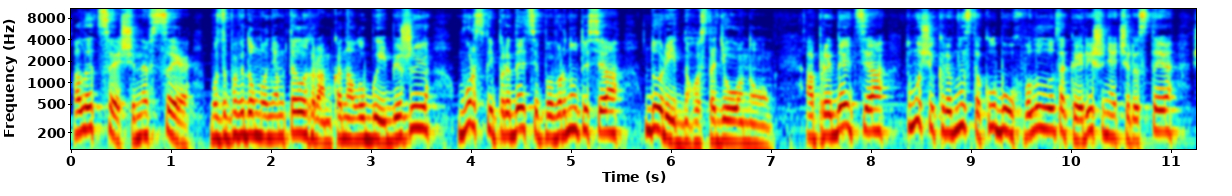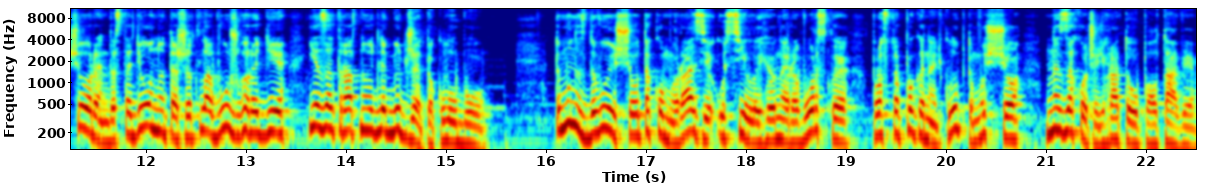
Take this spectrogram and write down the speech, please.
Але це ще не все, бо за повідомленням телеграм-каналу Бий біжи Ворсклі прийдеться повернутися до рідного стадіону. А прийдеться, тому що керівництво клубу ухвалило таке рішення через те, що оренда стадіону та житла в Ужгороді є затратною для бюджету клубу. Тому не здивуюсь, що у такому разі усі легіонери Ворскли просто покинуть клуб, тому що не захочуть грати у Полтаві.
